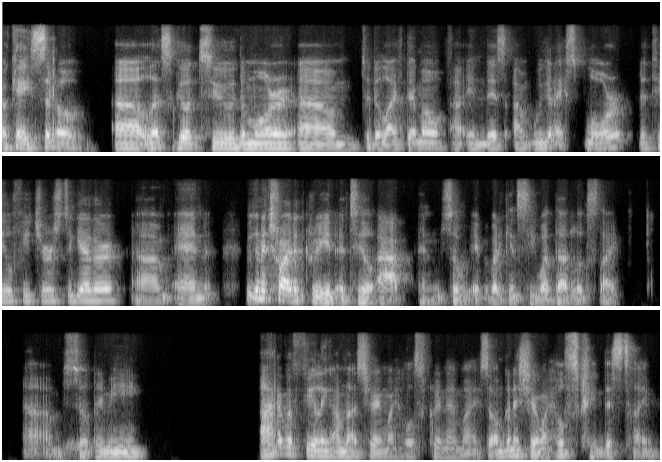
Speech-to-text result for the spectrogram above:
Okay, so uh, let's go to the more um, to the live demo. Uh, in this, um, we're gonna explore the Teal features together, um, and we're gonna try to create a Teal app, and so everybody can see what that looks like. Um, so let me. I have a feeling I'm not sharing my whole screen, am I? So I'm gonna share my whole screen this time.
